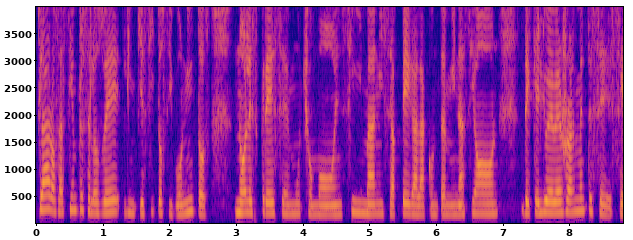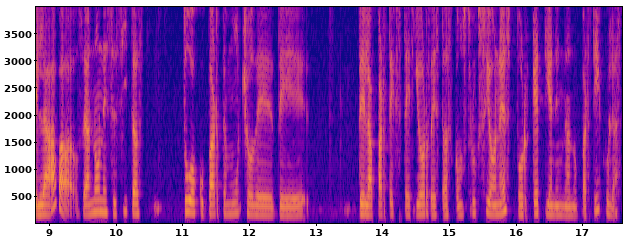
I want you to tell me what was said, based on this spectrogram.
claro, o sea, siempre se los ve limpiecitos y bonitos. No les crece mucho moho encima, ni se apega a la contaminación. De que llueve realmente se, lava, o sea, no necesitas tú ocuparte mucho de, de la parte exterior de estas construcciones porque tienen nanopartículas,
